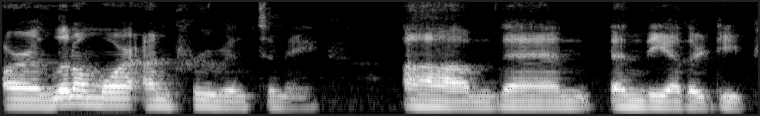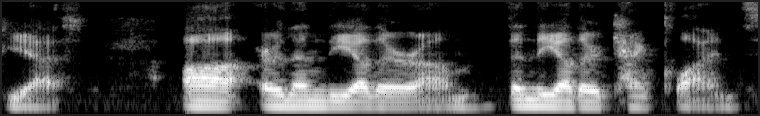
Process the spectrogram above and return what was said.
or a little more unproven to me um, than than the other DPS uh, or than the other um, than the other tank lines.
